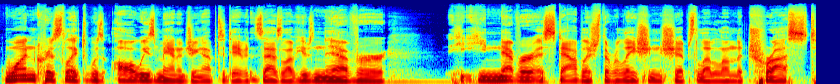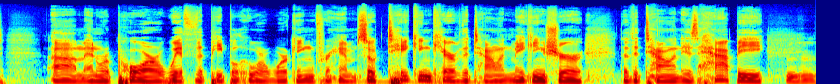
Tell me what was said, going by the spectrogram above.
One, Chris Licht was always managing up to David Zaslav. He was never he, he never established the relationships, let alone the trust um, and rapport with the people who are working for him. So taking care of the talent, making sure that the talent is happy, mm-hmm.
